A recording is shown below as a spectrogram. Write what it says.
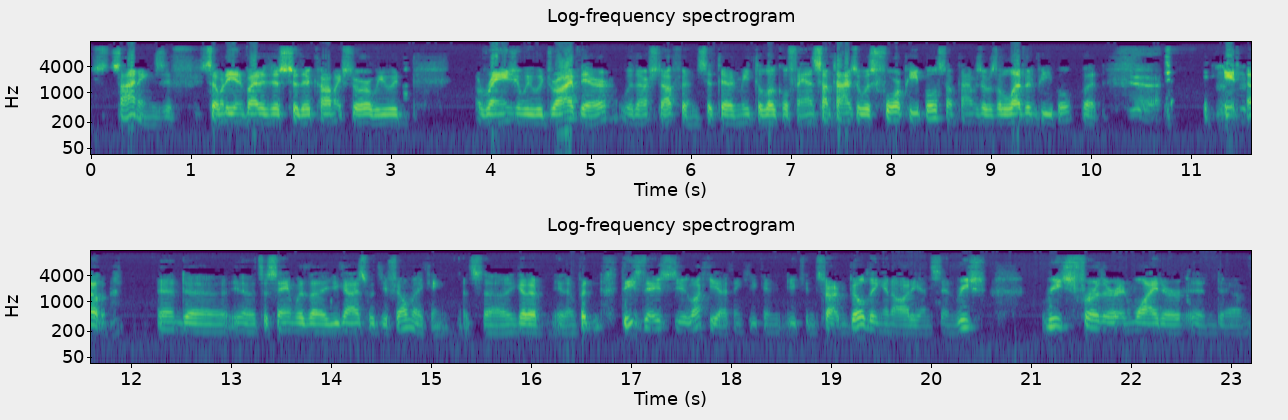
signings if somebody invited us to their comic store we would arrange and we would drive there with our stuff and sit there and meet the local fans sometimes it was four people sometimes it was 11 people but yeah you know, and uh, you know it's the same with uh, you guys with your filmmaking. It's uh, you got to you know, but these days you're lucky. I think you can you can start building an audience and reach reach further and wider, and um,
